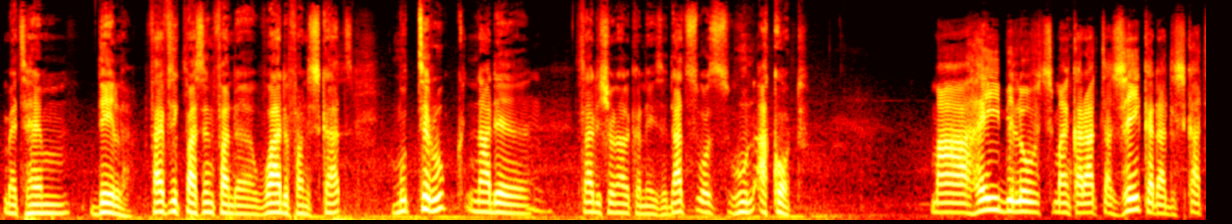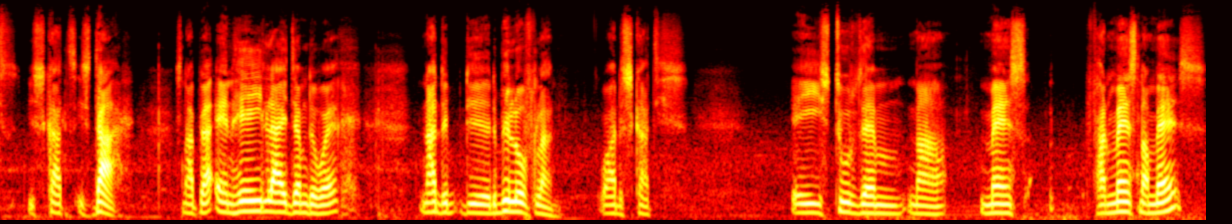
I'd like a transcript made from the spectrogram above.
met hem delen. 50% van de waarde van de schat moet terug naar de traditionele Canadezen. Dat was hun akkoord. Maar hij belooft mijn karakter zeker dat de schat, de schat is daar. Snap je? En hij leidt hem de weg naar de, de, de beloofd land, waar de schat is. Hij stuurt hem naar mens, van mens naar mens.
